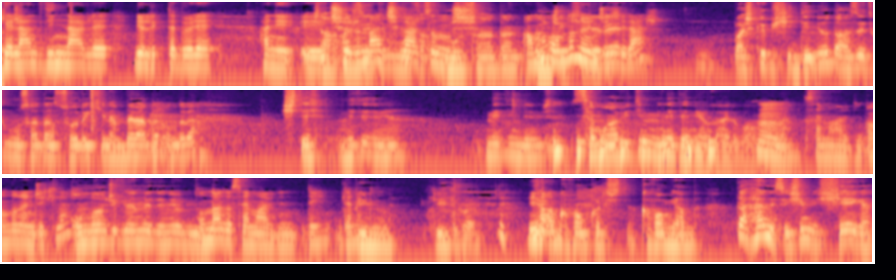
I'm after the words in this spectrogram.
gelen dinlerle birlikte böyle hani e, Ya çığırından Hazreti Musa- çıkartılmış. Musa'dan Ama ondan öncekiler başka bir şey deniyor da Hazreti Musa'dan sonrakiyle beraber onlara işte ne dedim ya? Ne din demiştim? Semavi din mi ne deniyor galiba onlara? hmm, semavi din. Ondan öncekiler Ondan öncekiler ne deniyor bilmiyorum. onlar da semavi din değil demek mi? Bilmiyorum. Değildi galiba. Ya. Kafam karıştı. Kafam yandı. Da her neyse şimdi şeye gel.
